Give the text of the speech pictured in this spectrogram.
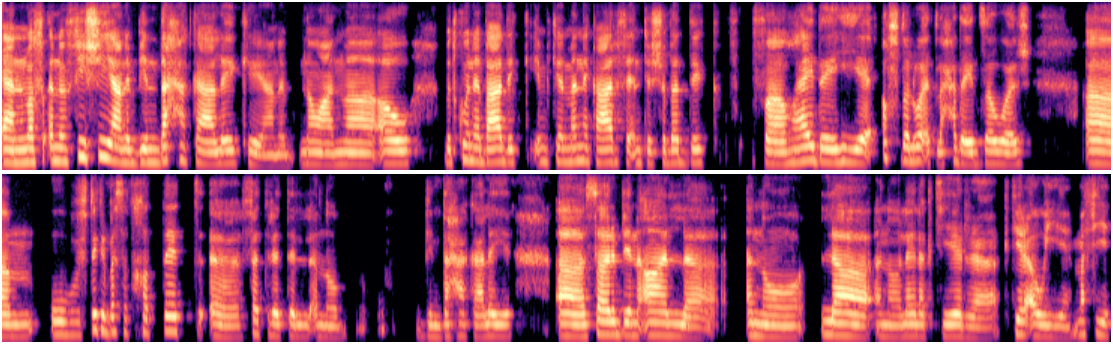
يعني المف إنه في شي يعني بينضحك عليكِ يعني نوعًا ما، أو بتكوني بعدِك يمكن منِّك عارفة أنتِ شو بدِّك، فهيدي هي أفضل وقت لحدا يتزوّج، آمم، وبافتكر بس اتخطّيت آآ فترة إنه بينضحك عليّ، آآ صار بينقال آه، إنه لا، إنه ليلى كتير كتير قوية، ما في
